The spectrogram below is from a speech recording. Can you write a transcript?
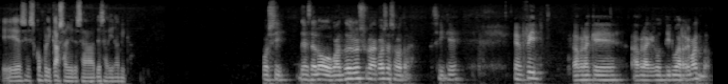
es, complicado salir esa, de esa dinámica. Pues sí, desde luego, cuando no es una cosa es otra. Así que, en fin, habrá que, habrá que continuar remando.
